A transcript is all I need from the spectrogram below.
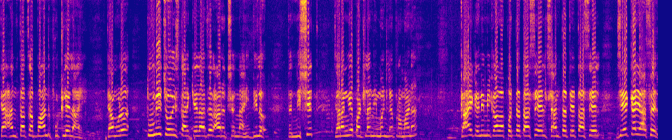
त्या अंताचा बांध फुटलेला आहे. त्यामुळं तुम्ही चोवीस तारखेला जर आरक्षण नाही दिलं तर निश्चित जरांगे पाटलांनी म्हटल्याप्रमाणे काय गणिमिकावा पद्धत असेल शांततेत असेल जे काही असेल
